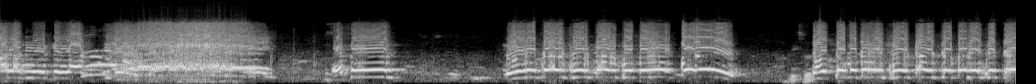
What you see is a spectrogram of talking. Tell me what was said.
ভাড়া নিয়ে গিয়ে আসছিল এখন সরকার ভোটের পরে তত্ত্বাবধায়ক সরকার যখন এসেছে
